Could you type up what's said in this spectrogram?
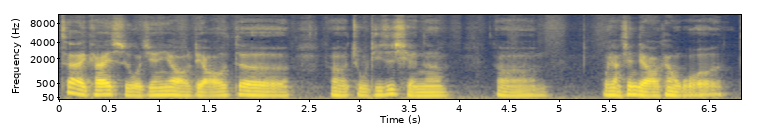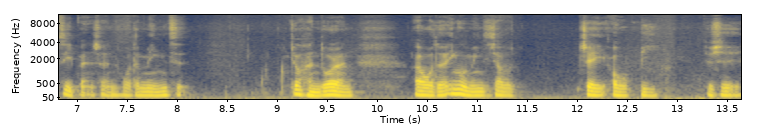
在开始我今天要聊的呃主题之前呢，呃，我想先聊聊看我自己本身，我的名字，就很多人呃我的英文名字叫做 J.O.B，就是。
